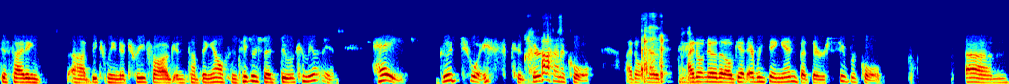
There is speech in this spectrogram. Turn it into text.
deciding uh, between a tree frog and something else, and Tigger said, "Do a chameleon." Hey, good choice because they're kind of cool. I don't know. I don't know that I'll get everything in, but they're super cool. Um,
